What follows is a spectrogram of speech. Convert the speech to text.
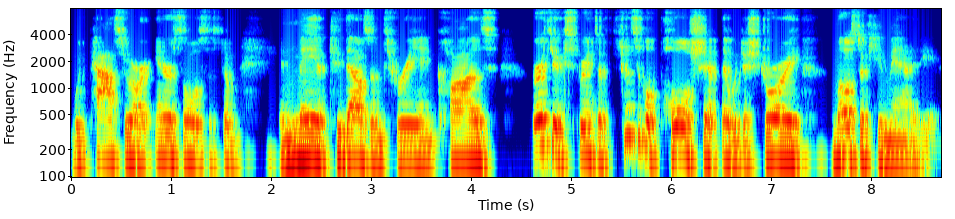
would pass through our inner solar system in May of 2003 and cause Earth to experience a physical pole shift that would destroy most of humanity.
